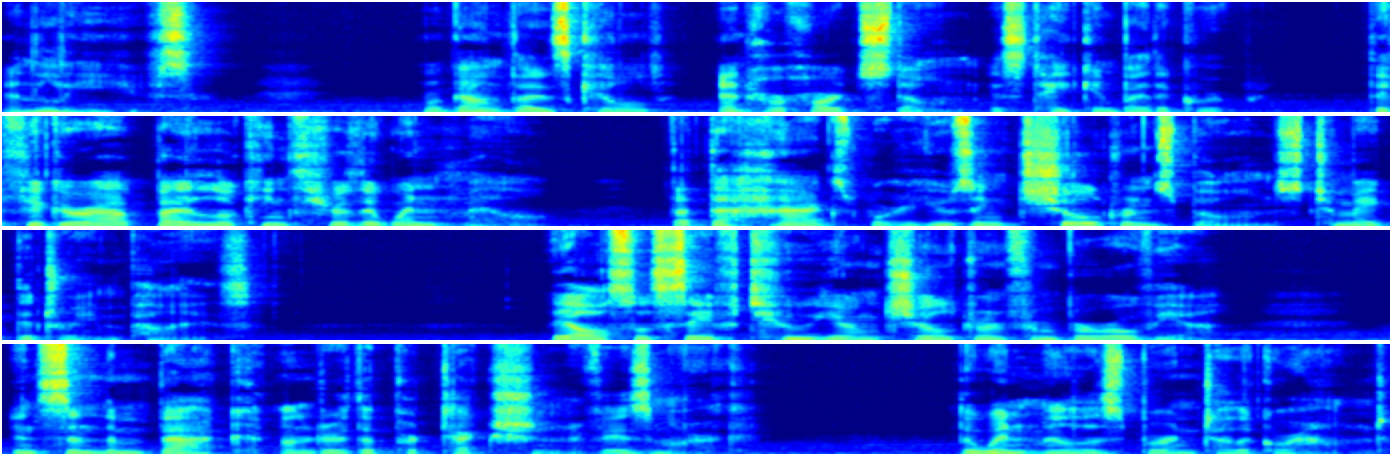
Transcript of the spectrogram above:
and leaves. Morgantha is killed, and her heartstone is taken by the group. They figure out by looking through the windmill that the hags were using children's bones to make the dream pies. They also save two young children from Barovia and send them back under the protection of Ismark. The windmill is burned to the ground.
